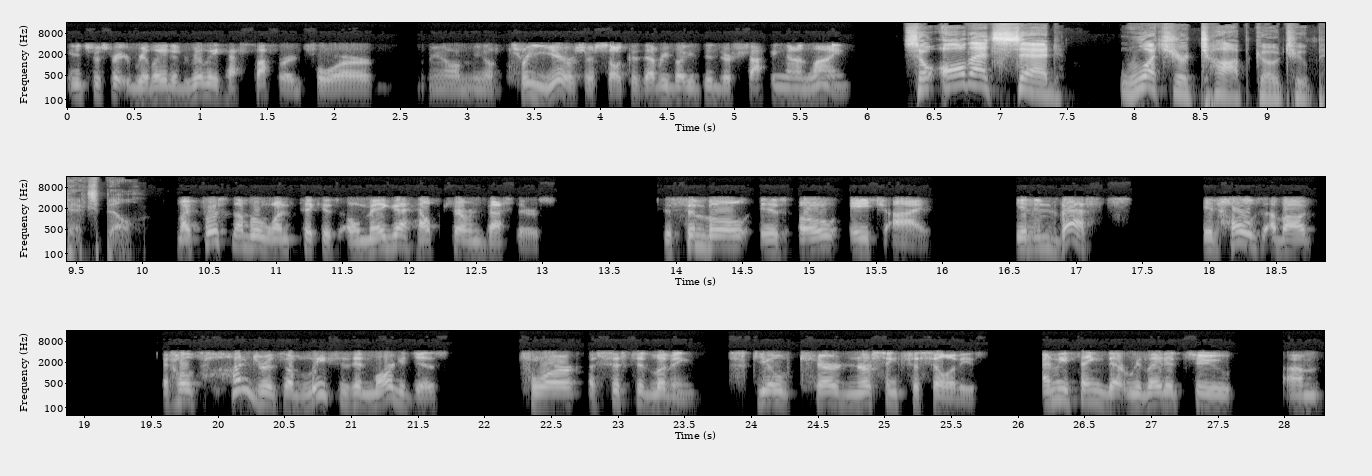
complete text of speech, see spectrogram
interest rate related really has suffered for you know you know three years or so because everybody did their shopping online. So all that said, what's your top go-to picks, Bill? My first number one pick is Omega Healthcare Investors. The symbol is OHI. It invests. It holds about it holds hundreds of leases and mortgages for assisted living, skilled care nursing facilities, anything that related to um,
